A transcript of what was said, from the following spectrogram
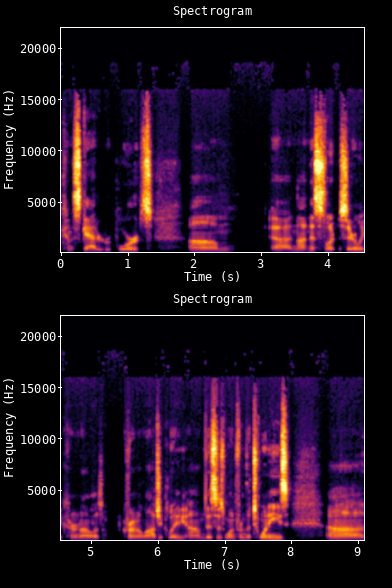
kind of scattered reports, um, uh, not necessarily chronolog- chronologically. Um, this is one from the 20s. Uh,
